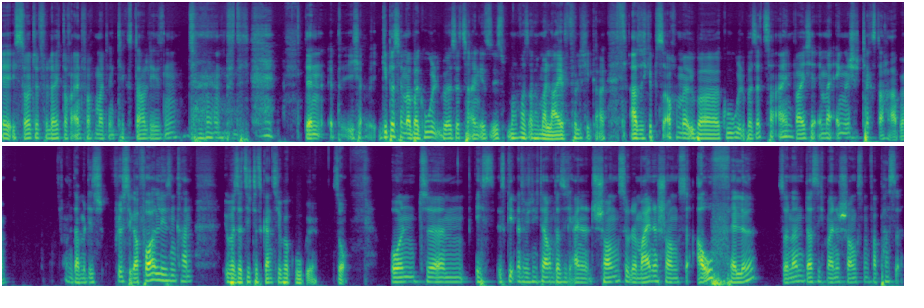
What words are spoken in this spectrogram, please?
Äh, ich sollte vielleicht doch einfach mal den Text da lesen. Denn äh, ich gebe das ja mal bei Google Übersetzer ein. Jetzt, jetzt machen wir es einfach mal live, völlig egal. Also ich gebe es auch immer über Google Übersetzer ein, weil ich ja immer englische Texte habe. Und damit ich flüssiger vorlesen kann, übersetze ich das Ganze über Google. So. Und ähm, ich, es geht natürlich nicht darum, dass ich eine Chance oder meine Chance auffälle, sondern dass ich meine Chancen verpasse.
